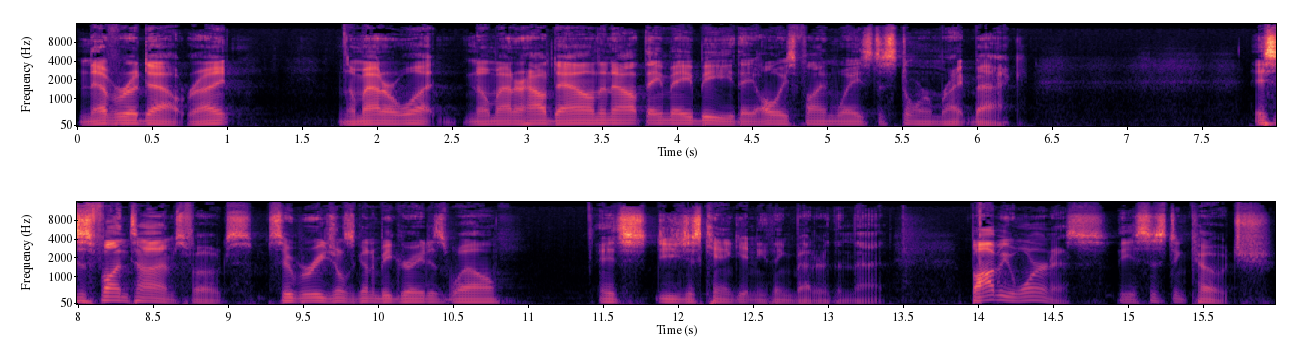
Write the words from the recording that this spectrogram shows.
Never a doubt, right? No matter what, no matter how down and out they may be, they always find ways to storm right back. This is fun times, folks. Super Regional is going to be great as well. It's you just can't get anything better than that. Bobby Wernes, the assistant coach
